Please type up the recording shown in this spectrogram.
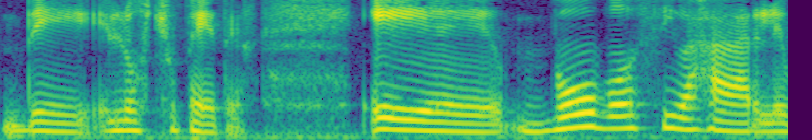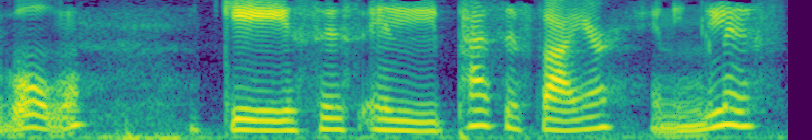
de los chupetes. Eh, bobo, si vas a darle bobo, que ese es el pacifier en inglés.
